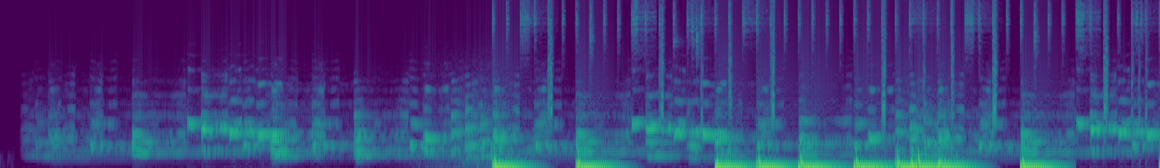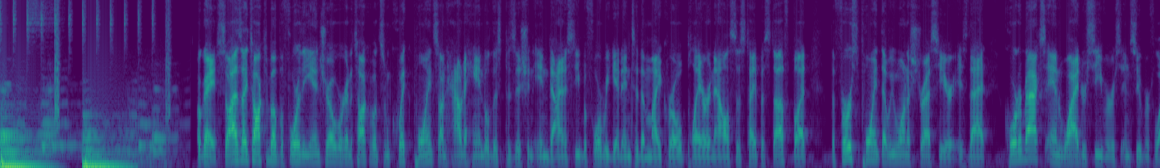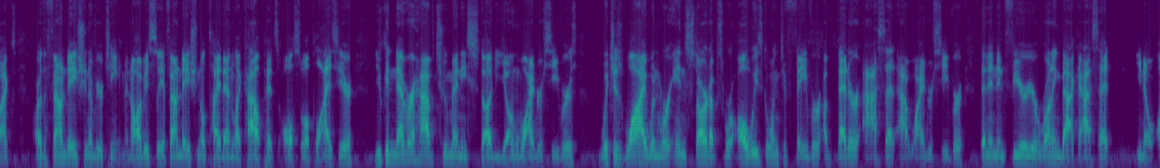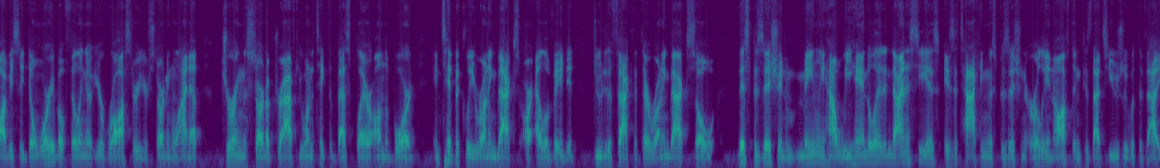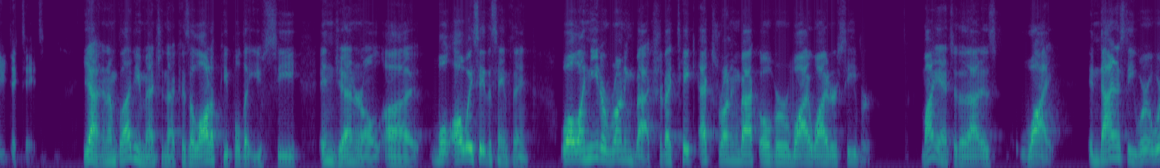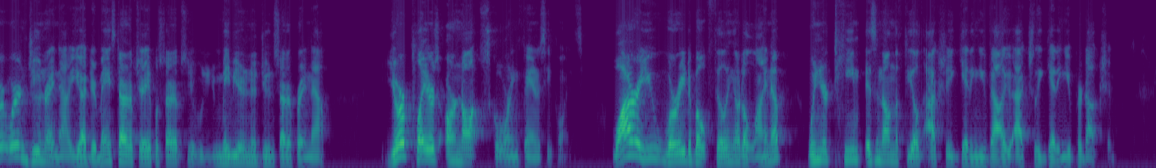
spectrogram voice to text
Okay, so as I talked about before the intro, we're going to talk about some quick points on how to handle this position in Dynasty before we get into the micro player analysis type of stuff. But the first point that we want to stress here is that quarterbacks and wide receivers in Superflex are the foundation of your team. And obviously, a foundational tight end like Kyle Pitts also applies here. You can never have too many stud young wide receivers, which is why when we're in startups, we're always going to favor a better asset at wide receiver than an inferior running back asset you know, obviously don't worry about filling out your roster, your starting lineup during the startup draft. You want to take the best player on the board. And typically running backs are elevated due to the fact that they're running backs. So this position, mainly how we handle it in Dynasty, is is attacking this position early and often because that's usually what the value dictates. Yeah, and I'm glad you mentioned that because a lot of people that you see in general uh, will always say the same thing. Well, I need a running back. Should I take X running back over Y wide receiver? My answer to that is why? In Dynasty, we're, we're, we're in June right now. You had your May startups, your April startups, you, maybe you're in a June startup right now. Your players are not scoring fantasy points. Why are you worried about filling out a lineup when your team isn't on the field actually getting you value, actually getting you production?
